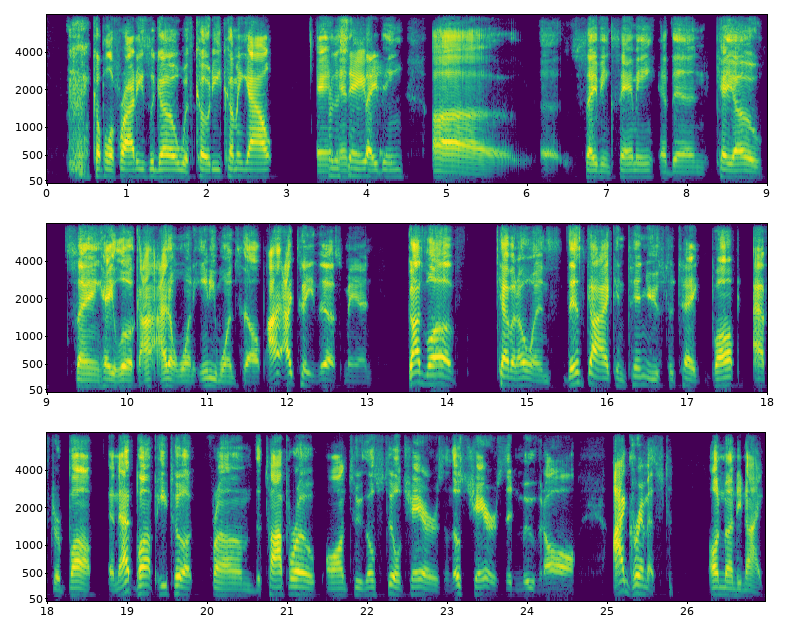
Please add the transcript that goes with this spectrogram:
a couple of Fridays ago with Cody coming out and, and save. saving, uh, uh, saving Sami, and then KO saying, "Hey, look, I, I don't want anyone's help." I, I tell you this, man. God love Kevin Owens. This guy continues to take bump after bump, and that bump he took from the top rope onto those steel chairs, and those chairs didn't move at all. I grimaced on Monday night.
